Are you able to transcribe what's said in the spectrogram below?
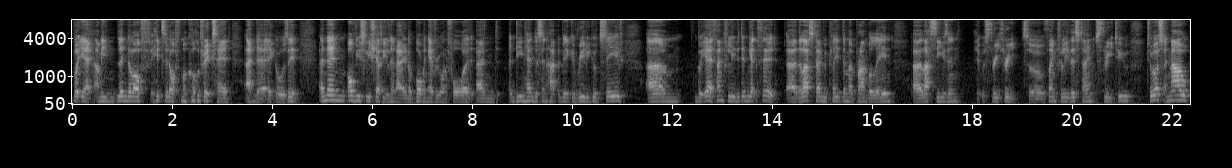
but yeah, I mean, Lindelof hits it off McGoldrick's head and uh, it goes in. And then obviously Sheffield United are bombing everyone forward and Dean Henderson had to make a really good save. Um, but yeah, thankfully they didn't get the third. Uh, the last time we played them at Bramall Lane uh, last season, it was 3-3. So thankfully this time it's 3-2 to us. And now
